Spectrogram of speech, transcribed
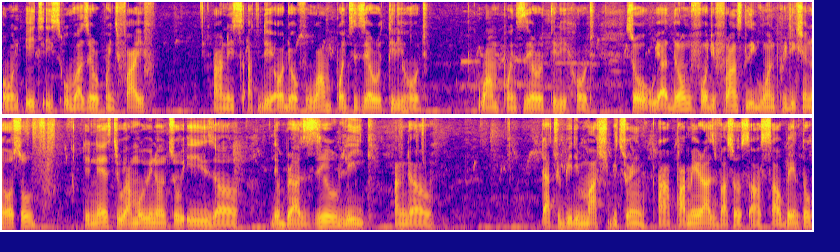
on it is over 0.5 and it's at the odd of 1.03 odd 1.03 odd. So we are done for the France League 1 prediction also. The next we are moving on to is uh, the Brazil League and uh, that will be the match between uh, Palmeiras versus uh, Sao Bento.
